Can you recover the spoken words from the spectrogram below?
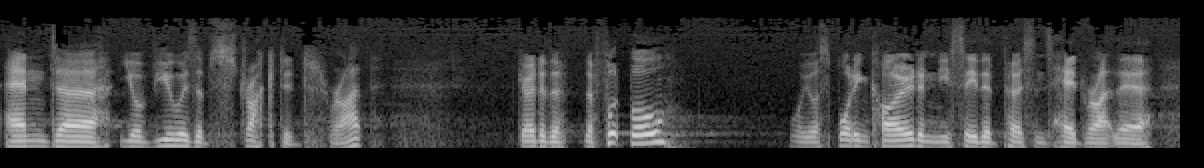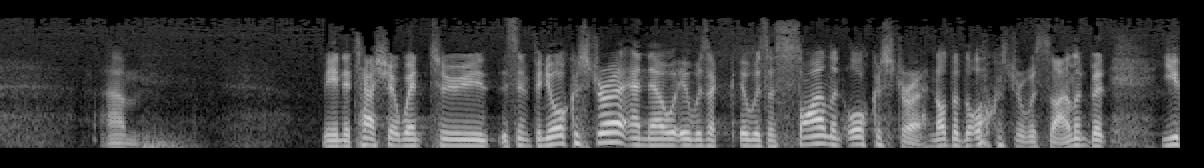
and uh, your view is obstructed, right? Go to the, the football, or your sporting code and you see the person's head right there. Um, me and Natasha went to the symphony orchestra, and there, it was a it was a silent orchestra. Not that the orchestra was silent, but you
